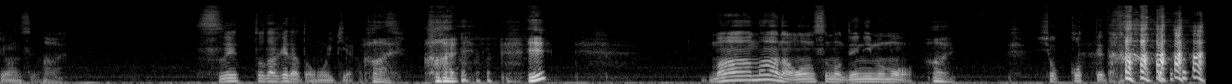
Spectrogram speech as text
違うんですよはスウェットだけだと思いきやい。はい。はい。え？まあまあな音数のデニムもはい。ひょっこってた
